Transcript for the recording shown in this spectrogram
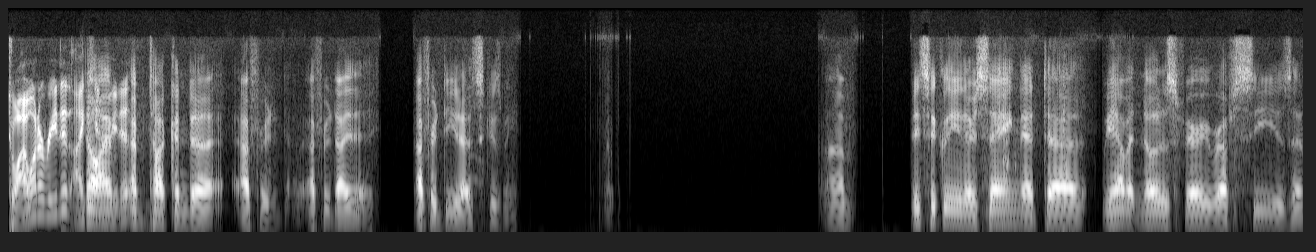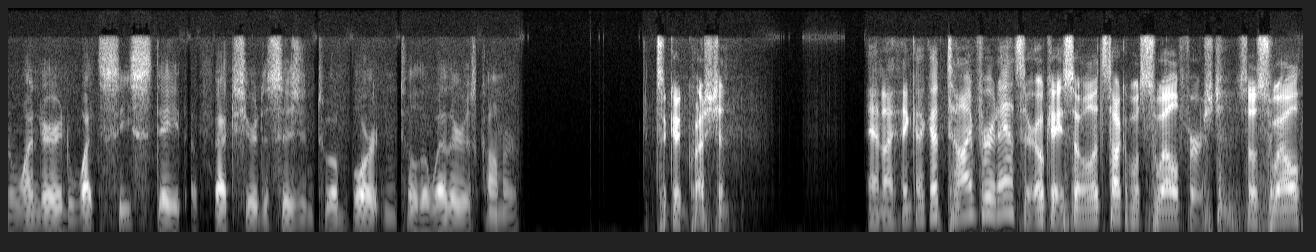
Do I want to read it? I no, can't I'm, read it. I'm talking to Aphro Aphrodite, Aphrodita, excuse me. Um, basically, they're saying that uh, we haven't noticed very rough seas and wondered what sea state affects your decision to abort until the weather is calmer. It's a good question. And I think I got time for an answer. Okay, so let's talk about swell first. So swell,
